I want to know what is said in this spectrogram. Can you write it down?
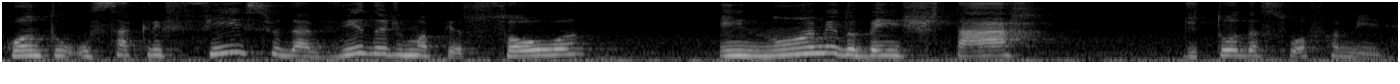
quanto o sacrifício da vida de uma pessoa em nome do bem-estar de toda a sua família.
